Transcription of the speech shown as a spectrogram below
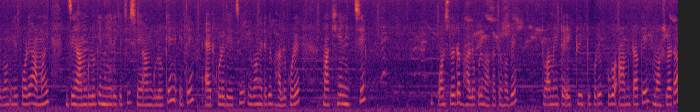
এবং এরপরে আমি যে আমগুলোকে নিয়ে রেখেছি সেই আমগুলোকে এতে অ্যাড করে দিয়েছি এবং এটাকে ভালো করে মাখিয়ে নিচ্ছি। মশলাটা ভালো করে মাখাতে হবে। তো আমি এটা একটু একটু করে পুরো আমটাকে, মশলাটা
